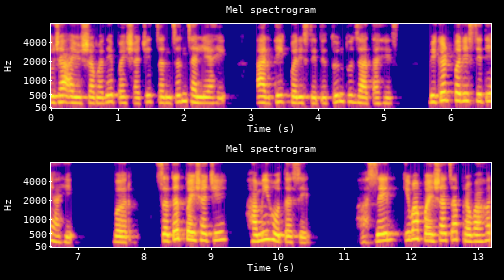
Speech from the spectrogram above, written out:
तुझ्या आयुष्यामध्ये पैशाची चणचण चालली आहे. आर्थिक परिस्थितीतून तू जात आहेस. बिकट परिस्थिती आहे. बर सतत पैशाची हमी होत असेल. असेल किंवा पैशाचा प्रवाह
